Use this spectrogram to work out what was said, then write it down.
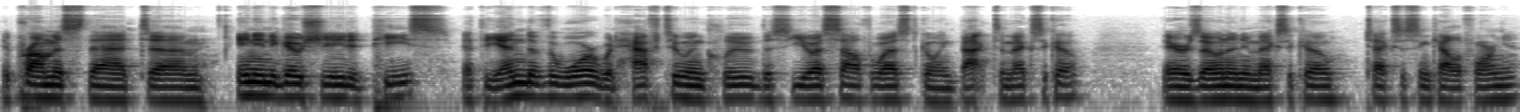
it promised that um, any negotiated peace at the end of the war would have to include this U.S. Southwest going back to Mexico, Arizona, New Mexico, Texas, and California.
